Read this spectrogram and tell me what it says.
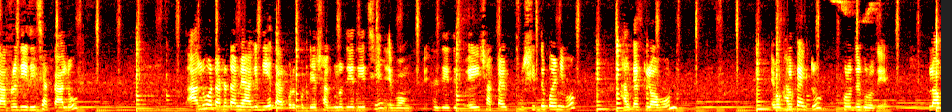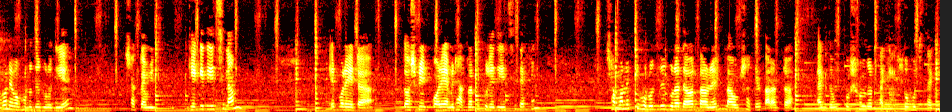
তারপরে দিয়ে দিয়েছি একটা আলু। আলু আর ডাটাটা আমি আগে দিয়ে তারপরে দিয়ে শাকগুলো দিয়ে দিয়েছি এবং এখানে দিয়ে দিব এই শাকটা আমি সিদ্ধ করে নিব। হালকা একটু লবণ এবং হালকা একটু হলুদের গুঁড়ো দিয়ে। লবণ এবং হলুদের গুঁড়ো দিয়ে শাকটা আমি ঢেকে দিয়েছিলাম। এরপরে এটা দশ মিনিট পরে আমি ঢাকনাটা খুলে দিয়েছি, দেখেন। সামান্য একটু হলুদের গুঁড়া দেওয়ার কারণে লাউ শাকের কালারটা একদম খুব সুন্দর থাকে, সবুজ থাকে।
